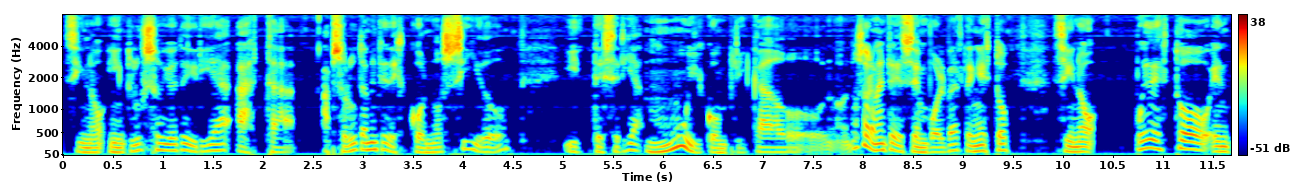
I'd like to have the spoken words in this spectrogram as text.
sino incluso yo te diría hasta absolutamente desconocido y te sería muy complicado no, solamente desenvolverte en esto, sino puede esto en,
